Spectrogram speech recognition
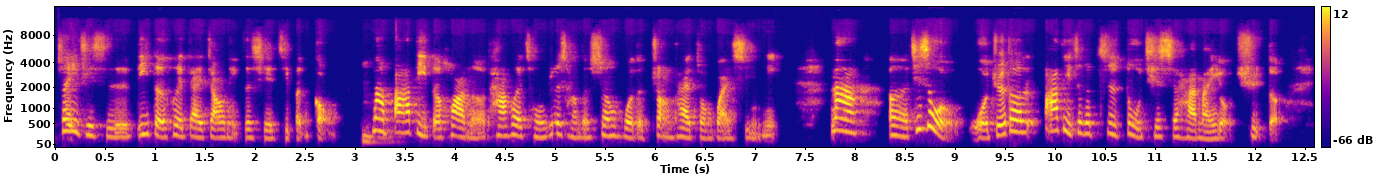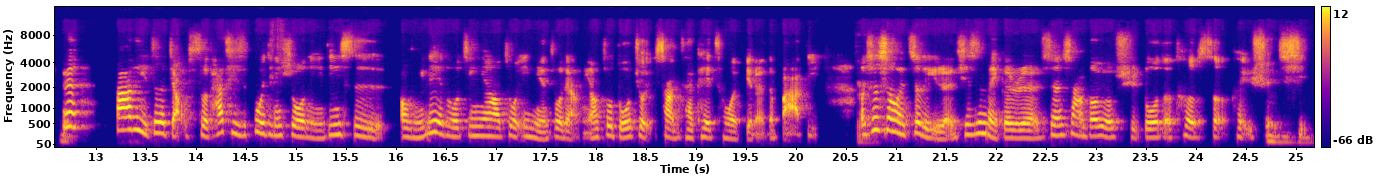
所以其实 leader 会在教你这些基本功。那 body 的话呢，他会从日常的生活的状态中关心你。那呃，其实我我觉得 body 这个制度其实还蛮有趣的，因为。巴蒂这个角色，它其实不一定说你一定是哦，你猎头经验要做一年、做两年，要做多久以上，你才可以成为别人的巴蒂，而是身为治理人，其实每个人身上都有许多的特色可以学习。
